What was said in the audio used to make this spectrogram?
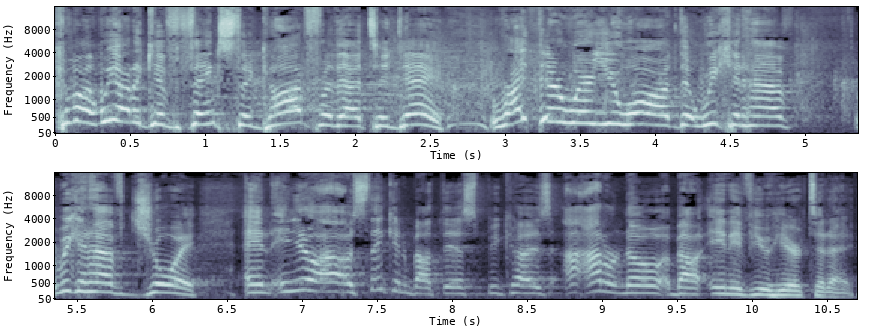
Come on, we ought to give thanks to God for that today. Right there where you are, that we can have we can have joy. And, and you know, I was thinking about this because I, I don't know about any of you here today,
